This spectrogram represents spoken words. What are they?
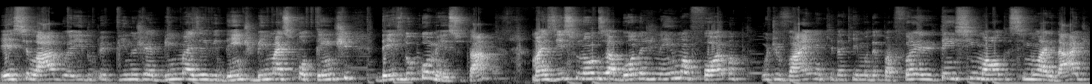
esse lado aí do pepino já é bem mais evidente, bem mais potente desde o começo, tá? mas isso não desabona de nenhuma forma o Divine aqui da Queimo de Parfum, ele tem sim uma alta similaridade,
